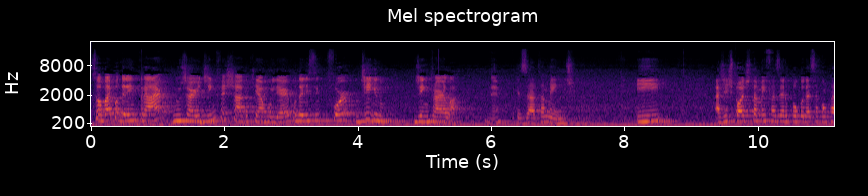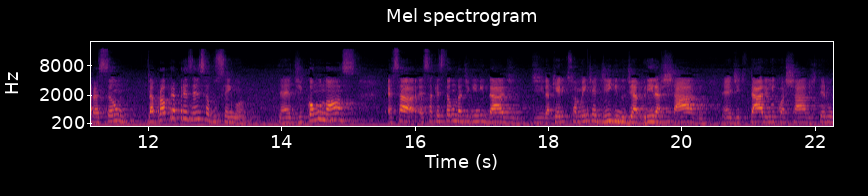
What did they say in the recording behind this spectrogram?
só vai poder entrar no jardim fechado que é a mulher quando ele se for digno de entrar lá, né? Exatamente. E a gente pode também fazer um pouco dessa comparação da própria presença do Senhor, né? De como nós essa, essa questão da dignidade, de, daquele que somente é digno de abrir a chave, né, de estar ali com a chave, de ter o,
